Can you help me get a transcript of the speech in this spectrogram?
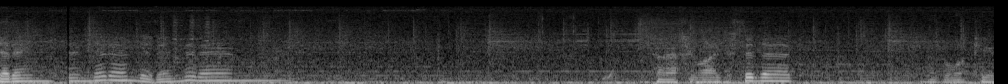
Don't ask me why I just did that. I'll go up here.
